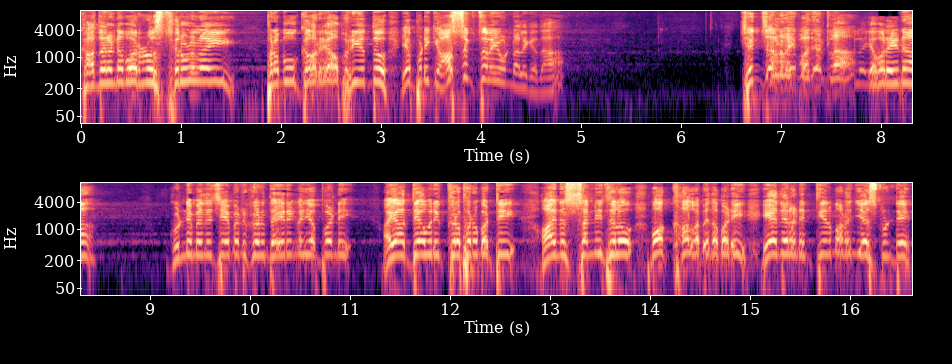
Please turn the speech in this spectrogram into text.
కదలిన వారు నువ్వు స్థిరులై ప్రభు కార్యాభివృద్ధి ఎప్పటికీ ఆసక్తులై ఉండాలి కదా. చెంచలం అయిపోతే ఎట్లా? ఎవరైనా గుండె మీద చేపెట్టుకొని ధైర్యంగా చెప్పండి. అయా దేవుని కృపను బట్టి ఆయన సన్నిధిలో మోకాళ్ళ మీద పడి ఏదైనా నేను తీర్మానం చేసుకుంటే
